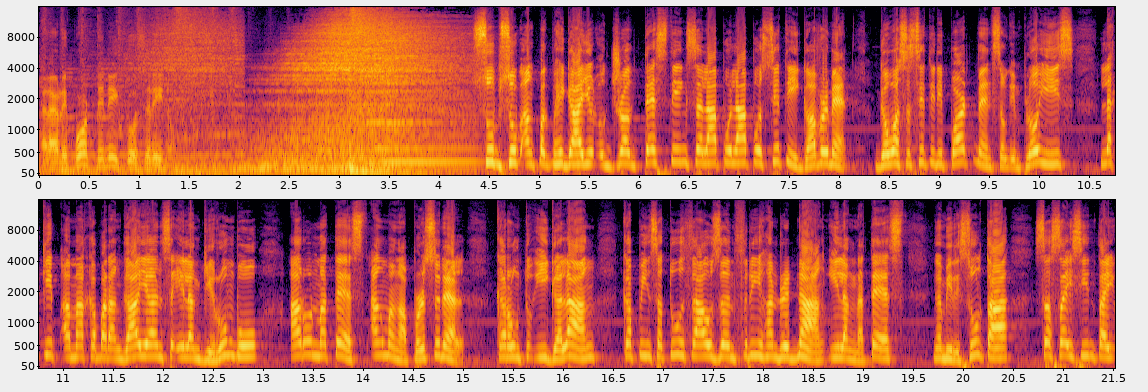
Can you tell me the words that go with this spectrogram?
Ang report ni Nico Serino. Subsub ang pagpahigayon og drug testing sa Lapu-Lapu City Government. Gawa sa city departments ug employees, lakip ang mga kabaranggayan sa ilang girumbo aron matest ang mga personnel. Karong tuiga lang, kapin sa 2,300 na ang ilang na-test nga miresulta sa 61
